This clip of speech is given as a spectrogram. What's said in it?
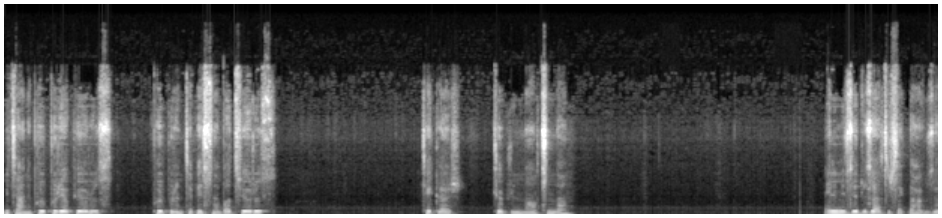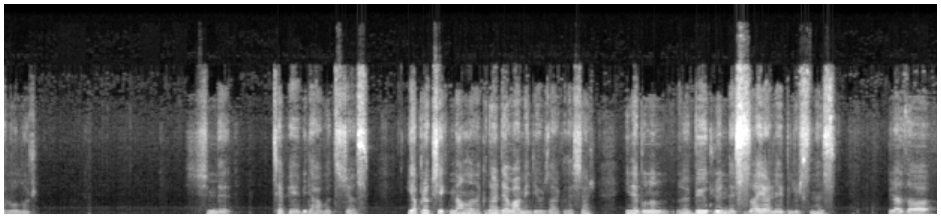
Bir tane pırpır yapıyoruz. Pırpırın tepesine batıyoruz. Tekrar köprünün altından elimizle düzeltirsek daha güzel olur. Şimdi tepeye bir daha batacağız. Yaprak şeklini alana kadar devam ediyoruz arkadaşlar. Yine bunun e, büyüklüğünü de siz ayarlayabilirsiniz. Biraz daha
